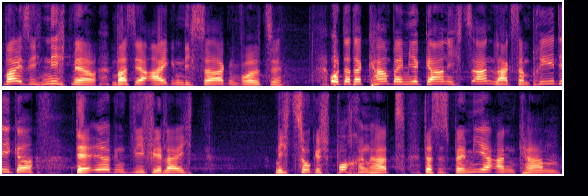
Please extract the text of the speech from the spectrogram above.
weiß ich nicht mehr, was er eigentlich sagen wollte. Oder da kam bei mir gar nichts an, lag es am Prediger, der irgendwie vielleicht nicht so gesprochen hat, dass es bei mir ankam.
